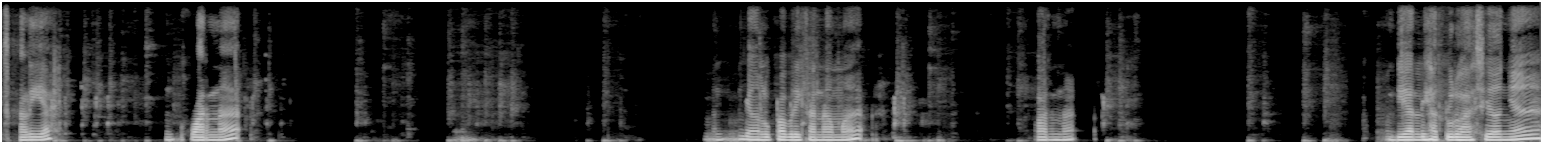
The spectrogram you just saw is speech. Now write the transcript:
sekali ya. Untuk warna. Jangan lupa berikan nama. Warna. Kemudian lihat dulu hasilnya.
